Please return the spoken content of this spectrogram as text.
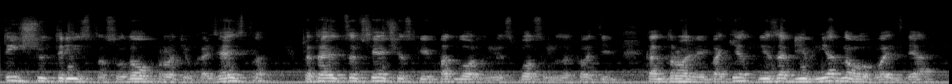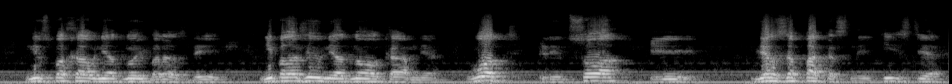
1300 судов против хозяйства пытаются всячески подложными способами захватить контрольный пакет, не забив ни одного гвоздя, не вспахав ни одной борозды, не положив ни одного камня. Вот лицо и мерзопакостные действия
